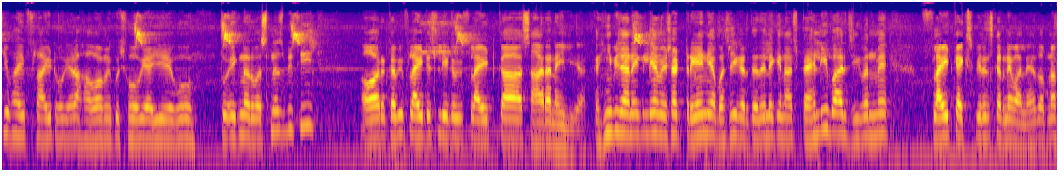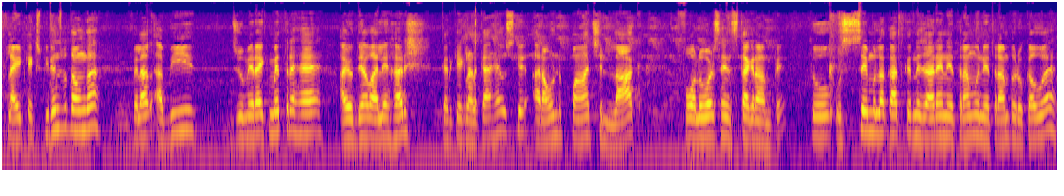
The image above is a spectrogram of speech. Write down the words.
कि भाई फ़्लाइट वगैरह, हवा में कुछ हो गया, ये, वो। तो एक नर्वसनेस भी थी और कभी फ़्लाइट इसलिए, कभी फ़्लाइट का सहारा नहीं लिया। कहीं भी जाने के लिए हमेशा ट्रेन या बस ही करते थे, लेकिन आज पहली बार जीवन में फ़्लाइट का एक्सपीरियंस करने वाले हैं। तो अपना फ़्लाइट का एक्सपीरियंस बताऊँगा। फ़िलहाल अभी जो मेरा एक मित्र है अयोध्या वाले हर्ष करके एक लड़का है उसके अराउंड पाँच लाख फॉलोअर्स हैं इंस्टाग्राम पे। तो उससे मुलाकात करने जा रहे हैं नेत्राम वो नेत्राम पे रुका हुआ है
